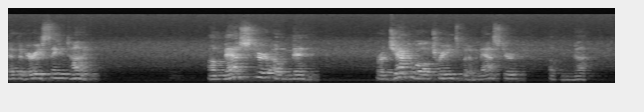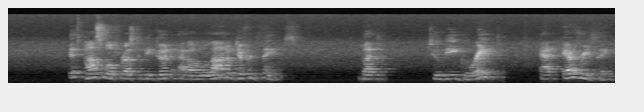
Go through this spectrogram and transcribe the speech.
at the very same time. A master of many, or a jack of all trades, but a master of none. It's possible for us to be good at a lot of different things, but to be great at everything,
